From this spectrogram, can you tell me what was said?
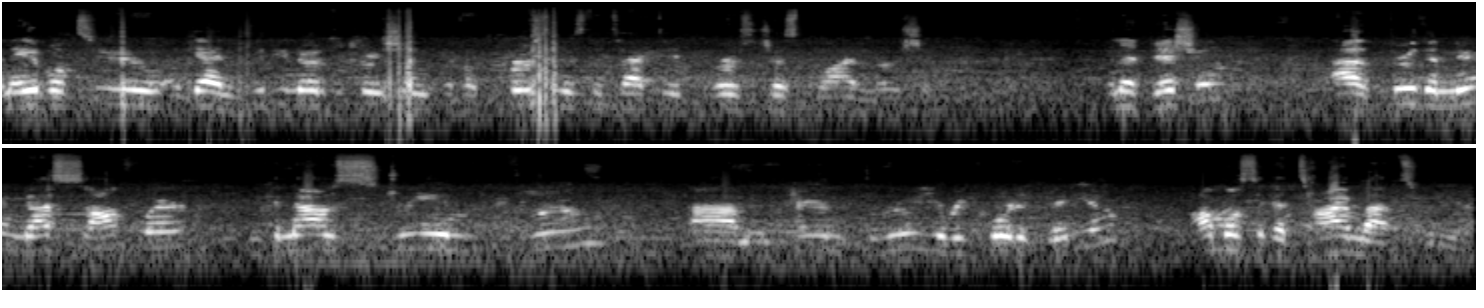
and able to, again, give you notification if a person is detected versus just blind motion. In addition, uh, through the new Nest software, you can now stream through um, and pan through your recorded video, almost like a time-lapse video.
